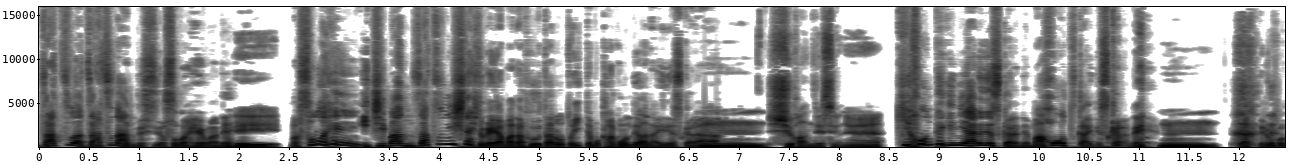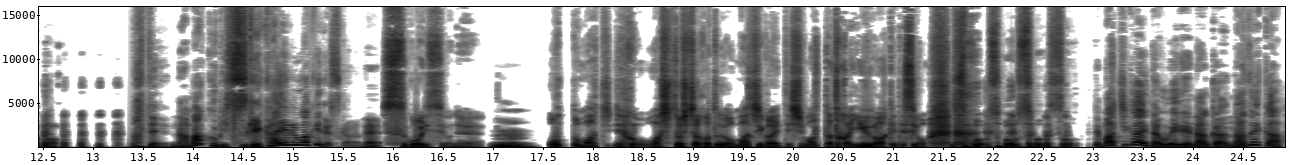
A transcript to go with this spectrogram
雑は雑なんですよ、その辺はね。ええまあ、その辺一番雑にした人が山田風太郎と言っても過言ではないですかうら、ん。主犯ですよね。基本的にあれですからね、魔法使いですからね、うん。やってること。だって、生首すげ替えるわけですからね。すごいですよね。うん。おっと、まち、わしとしたことが間違えてしまったとか言うわけですよ。そうそうそうそう。で、間違えた上でなんか、なぜか、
